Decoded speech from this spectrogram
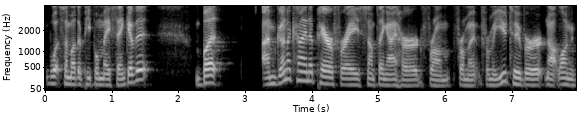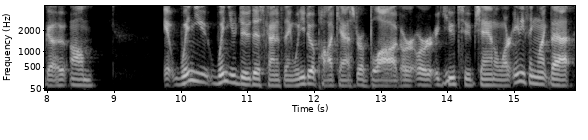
what some other people may think of it but i'm to kind of paraphrase something i heard from from a from a youtuber not long ago. Um it, when you when you do this kind of thing when you do a podcast or a blog or or a youtube channel or anything like that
